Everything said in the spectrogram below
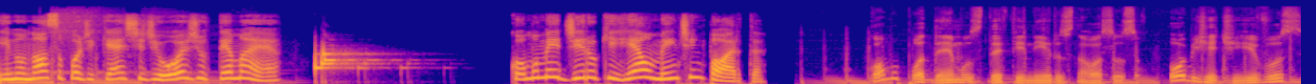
E no nosso podcast de hoje o tema é Como medir o que realmente importa. Como podemos definir os nossos objetivos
